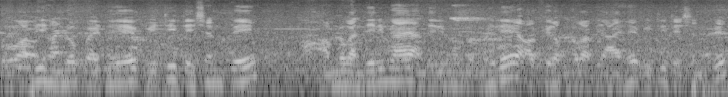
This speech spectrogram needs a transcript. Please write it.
तो अभी हम लोग बैठे हैं वीटी स्टेशन पे। हम लोग अंधेरी में आए, अंधेरी में हम लोग मिले और फिर हम लोग अभी आए हैं वीटी स्टेशन पे।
